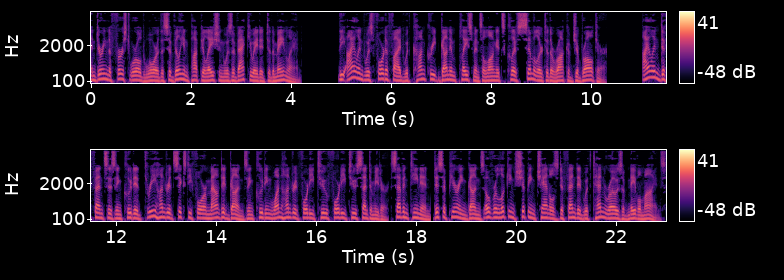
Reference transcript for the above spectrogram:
and during the First World War the civilian population was evacuated to the mainland. The island was fortified with concrete gun emplacements along its cliffs similar to the Rock of Gibraltar. Island defences included 364 mounted guns including 142 42 cm 17 in disappearing guns overlooking shipping channels defended with 10 rows of naval mines.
